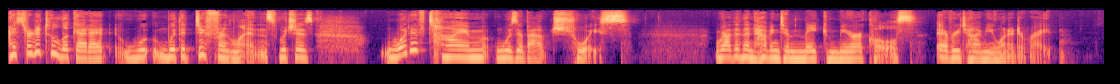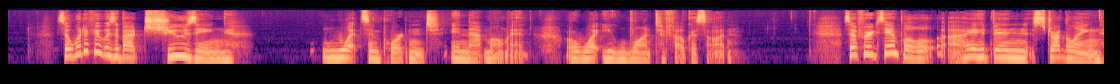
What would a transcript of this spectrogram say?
I started to look at it w- with a different lens, which is what if time was about choice? Rather than having to make miracles every time you wanted to write. So, what if it was about choosing what's important in that moment or what you want to focus on? So, for example, I had been struggling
